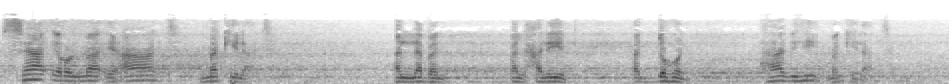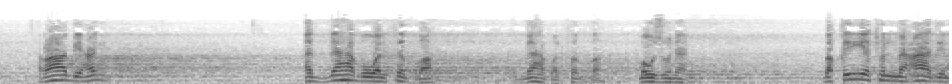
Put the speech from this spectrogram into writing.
سائر المائعات مكيلات. اللبن الحليب الدهن هذه مكيلات. رابعا الذهب والفضة. الذهب والفضة موزونان. بقية المعادن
